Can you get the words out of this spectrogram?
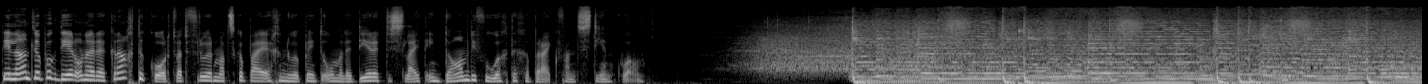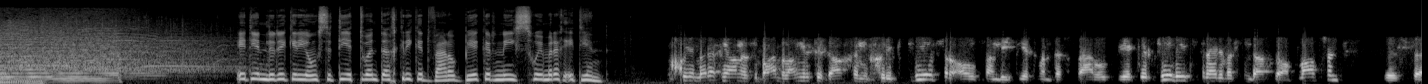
Die land loop ook deur onder 'n kragtekort wat vroeër maatskappye genoop het om hulle deure te sluit en daarom die verhoogde gebruik van steenkool. Etienne Ludik die jongste T20 cricket wêreldbeker nuus. Goeiemôre Etienne. Goeiemôre Jan, dit is 'n baie belangrike dag in groep 2 veral van die T20 wêreldbeker. Twee wedstryde wat vandag daar plaasvind. Dis uh,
